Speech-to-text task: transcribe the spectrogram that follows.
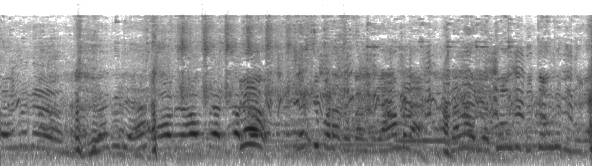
தொங்குது எங்கடியா? உட்காந்து நீங்க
